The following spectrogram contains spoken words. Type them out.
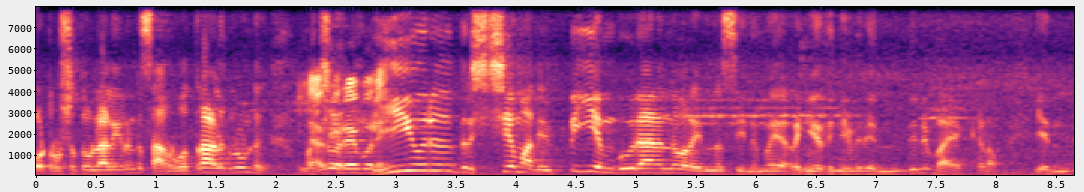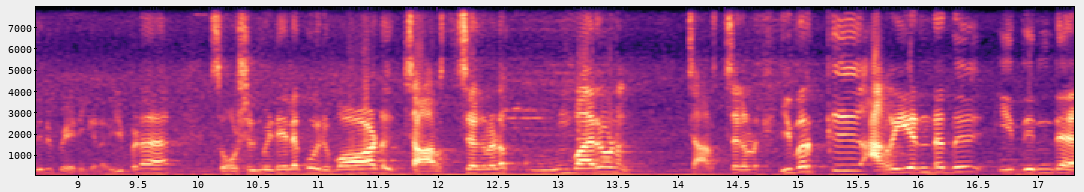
ഓട്ടോറിക്ഷ തൊഴിലാളികളുണ്ട് സർവത്ര ആളുകളുണ്ട്. ഈ ഒരു ദൃശ്യം അതെ ഇപ്പൊ ഈ എമ്പൂരാൻ എന്ന് പറയുന്ന സിനിമ ഇറങ്ങിയതിന് ഇവർ എന്തിനു ഭയക്കണം എന്തിന് പേടിക്കണം? ഇവിടെ സോഷ്യൽ മീഡിയയിലൊക്കെ ഒരുപാട് ചർച്ചകളുടെ കൂമ്പാരമാണ്. ചർച്ചകൾ ഇവർക്ക് അറിയേണ്ടത് ഇതിന്റെ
